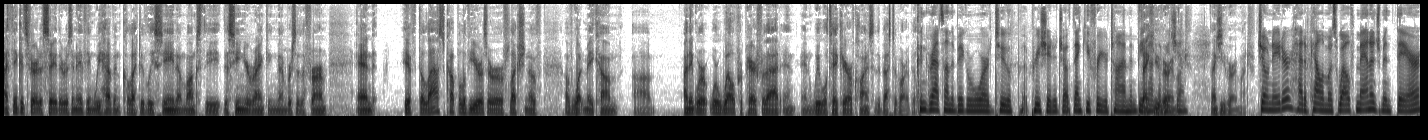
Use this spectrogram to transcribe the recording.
I think it's fair to say there isn't anything we haven't collectively seen amongst the, the senior ranking members of the firm. And if the last couple of years are a reflection of, of what may come, um, I think we're, we're well prepared for that, and, and we will take care of clients to the best of our ability. Congrats on the big reward, too. Appreciate it, Joe. Thank you for your time and being Thank on you WGN. very much. Thank you very much. Joe Nader, head of Calamos Wealth Management, there,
